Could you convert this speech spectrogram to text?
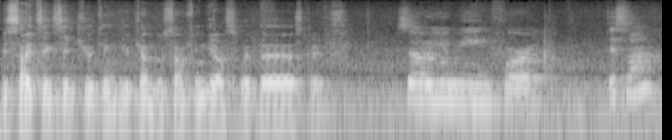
Besides executing, you can do something else with the scripts. So you mean for this one?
